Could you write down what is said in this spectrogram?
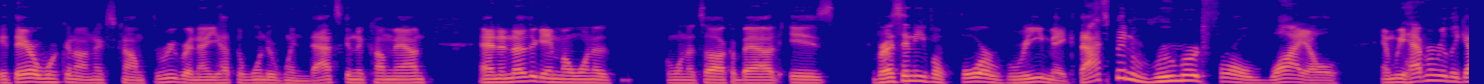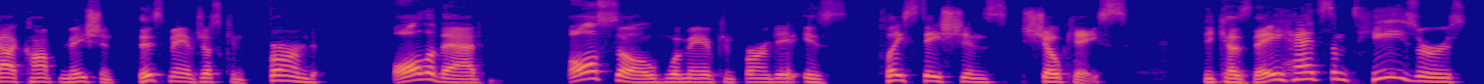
if they are working on XCOM 3 right now, you have to wonder when that's going to come out. And another game I want to I want to talk about is Resident Evil 4 remake. That's been rumored for a while, and we haven't really got confirmation. This may have just confirmed all of that. Also, what may have confirmed it is PlayStation's showcase because they had some teasers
